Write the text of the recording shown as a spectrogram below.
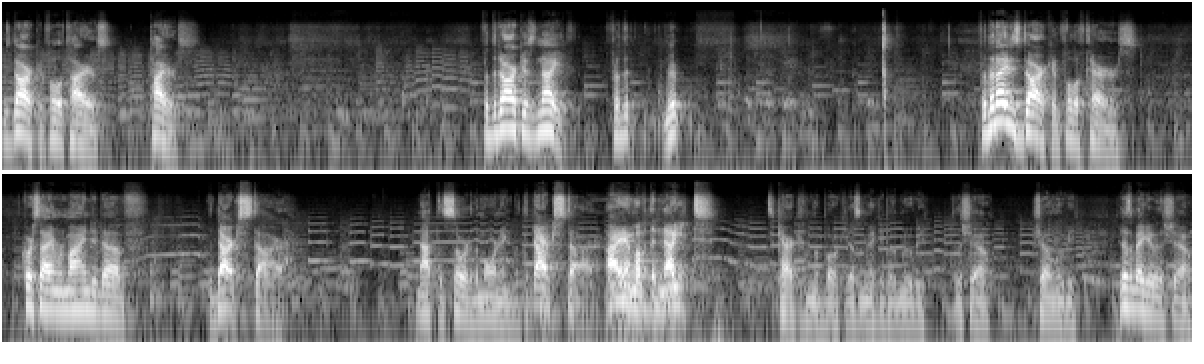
is dark and full of tires. Tires. For the darkest night. For the. For the night is dark and full of terrors. Of course, I am reminded of the Darkstar. Not the Sword of the Morning, but the Darkstar. I am of the night. It's a character from the book. He doesn't make it to the movie, to the show, show movie. He doesn't make it to the show.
